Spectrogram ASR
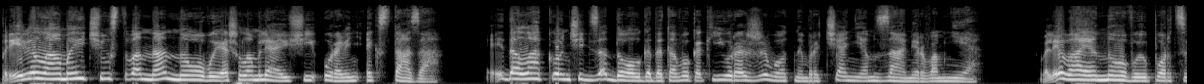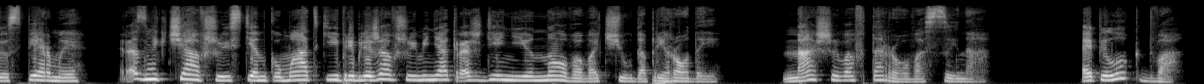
привела мои чувства на новый ошеломляющий уровень экстаза. И дала кончить задолго до того, как Юра с животным рычанием замер во мне, вливая новую порцию спермы, размягчавшую стенку матки и приближавшую меня к рождению нового чуда природы, нашего второго сына. Эпилог 2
